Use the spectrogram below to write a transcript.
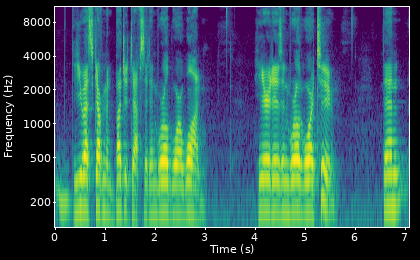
the US government budget deficit in World War I. Here it is in World War II. Then,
